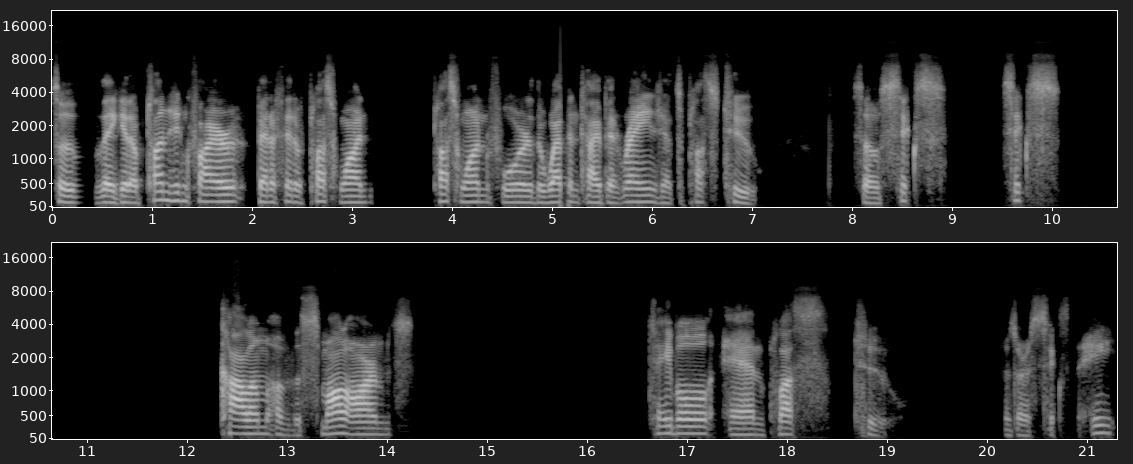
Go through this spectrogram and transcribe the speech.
So they get a plunging fire benefit of plus one, plus one for the weapon type at range. That's plus two. So six, six column of the small arms table and plus two. There's our sixth eight.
